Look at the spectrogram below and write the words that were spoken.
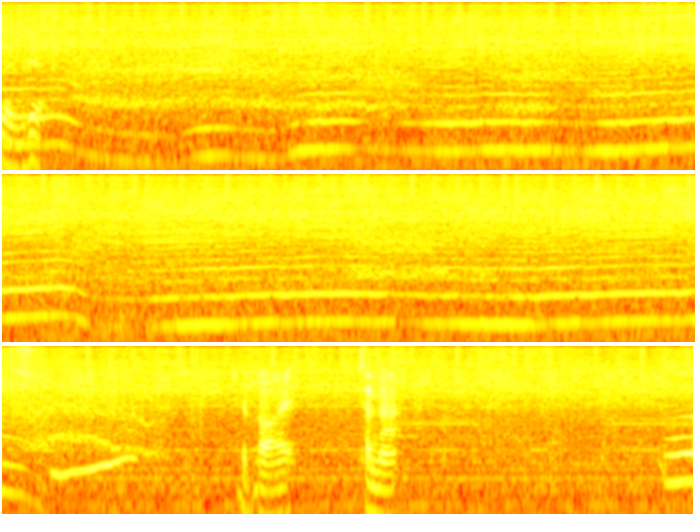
ได้เลยเนี่ยเรียบร้อย ชนะ เอ้อโอ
